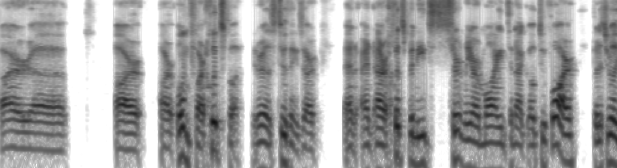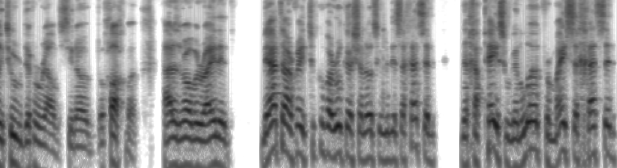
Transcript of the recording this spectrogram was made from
our uh, our our umph, our chutzpah. You know, there's two things. Our and, and our chutzpah needs certainly our mind to not go too far, but it's really two different realms. You know, b'chachma. How does Robert write it? We're going to look for Maisa Chesed,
